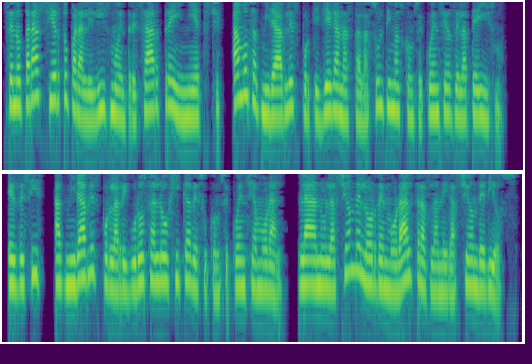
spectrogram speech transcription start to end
Se notará cierto paralelismo entre Sartre y Nietzsche, ambos admirables porque llegan hasta las últimas consecuencias del ateísmo, es decir, admirables por la rigurosa lógica de su consecuencia moral, la anulación del orden moral tras la negación de Dios.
